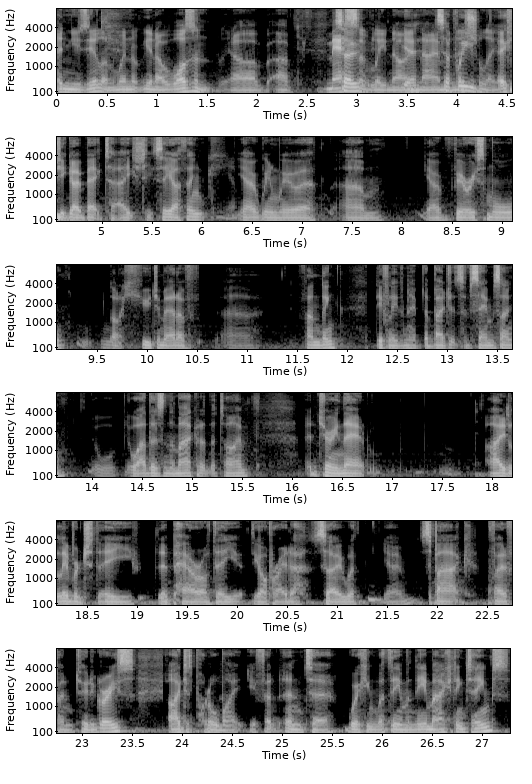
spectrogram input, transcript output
in New Zealand when it, you know it wasn't you know, a, massively known yeah, name so if initially? we actually go back to HTC, I think you know when we were um, you know very small, not a huge amount of uh, funding. Definitely didn't have the budgets of Samsung or, or others in the market at the time. During that, I leveraged the the power of the the operator. So with you know Spark, Vodafone, 2degrees, I just put all my effort into working with them and their marketing teams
